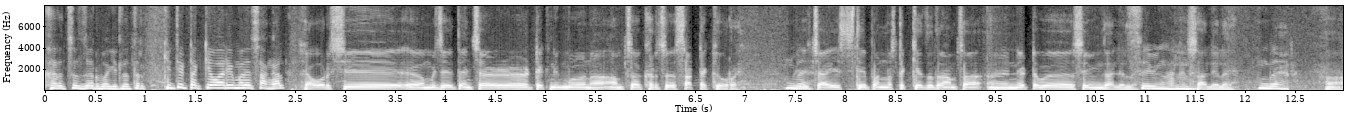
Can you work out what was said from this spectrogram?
खर्च जर बघितला तर किती टक्केवारीमध्ये सांगाल? या वर्षी म्हणजे त्यांच्या टेक्निकमुळं ना आमचा खर्च साठ टक्क्यावर आहे. म्हणजे चाळीस ते पन्नास टक्क्याचा तर आमचा नेट सेव्हिंग झालेला आहे. सेव्हिंग झालेलं झालेला आहे. बर. हा.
